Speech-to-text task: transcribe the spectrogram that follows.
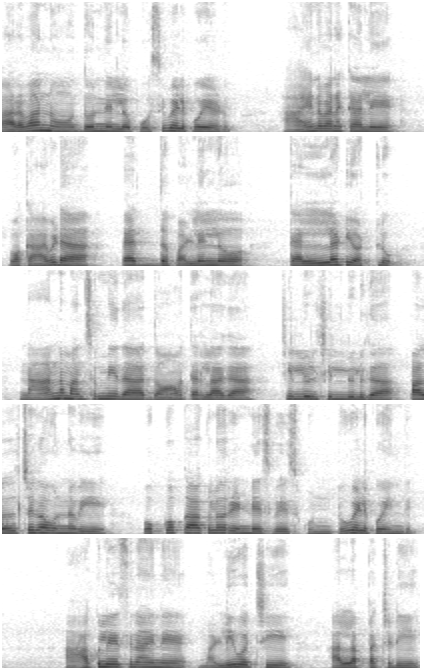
పరవాన్నం దొన్నెల్లో పోసి వెళ్ళిపోయాడు. ఆయన వెనకాలే ఒక ఆవిడ పెద్ద పళ్ళెంలో తెల్లటి అట్లు నాన్న మంచం మీద దోమతెరలాగా చిల్లులు చిల్లులుగా పల్చగా ఉన్నవి ఒక్కొక్క ఆకులో రెండేసి వేసుకుంటూ వెళ్ళిపోయింది. ఆకులేసిన ఆయనే మళ్ళీ వచ్చి అల్లపచ్చడి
